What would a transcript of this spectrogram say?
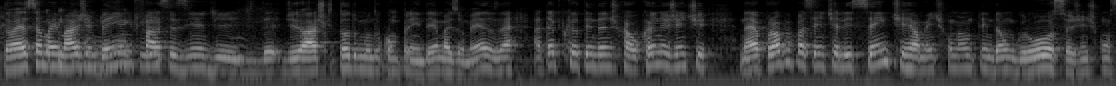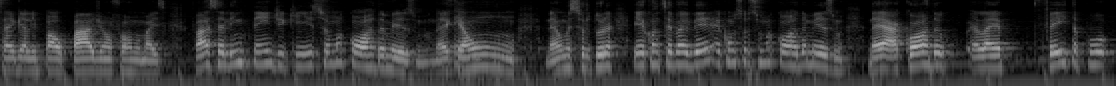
Então essa é uma imagem bem fácilzinha de, de, de, eu acho que todo mundo compreender mais ou menos, né? Até porque o tendão de calcâneo, a gente, né, o próprio paciente ele sente realmente como é um tendão grosso, a gente consegue ali palpar de uma forma mais fácil, ele entende que isso é uma corda mesmo, né? Sim. Que é um, né, uma estrutura, e aí quando você vai ver, é como se fosse uma corda mesmo, né? A corda, ela é feita por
